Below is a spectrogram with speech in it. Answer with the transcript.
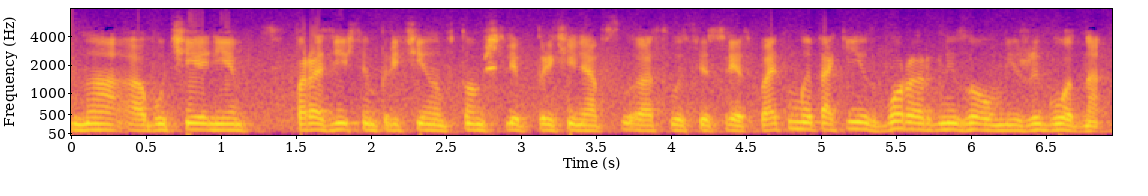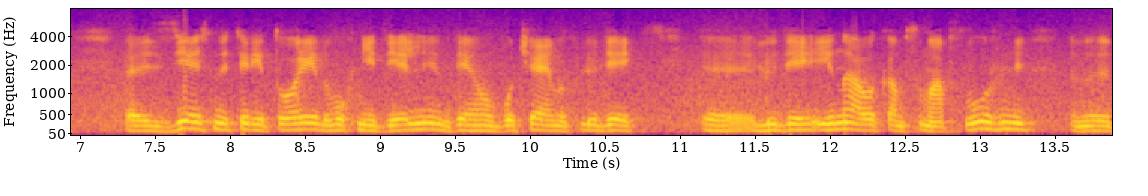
на обучение по различным причинам, в том числе по причине отсутствия средств. Поэтому мы такие сборы организовываем ежегодно э, здесь, на территории, двухнедельные, где мы обучаем их людей э, людей и навыкам самообслуживания, э,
